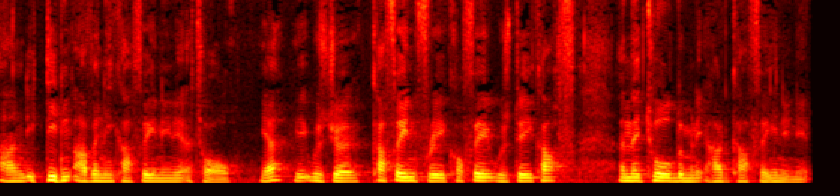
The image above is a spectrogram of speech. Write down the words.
and it didn't have any caffeine in it at all. Yeah, it was just caffeine-free coffee. It was decaf, and they told them it had caffeine in it.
